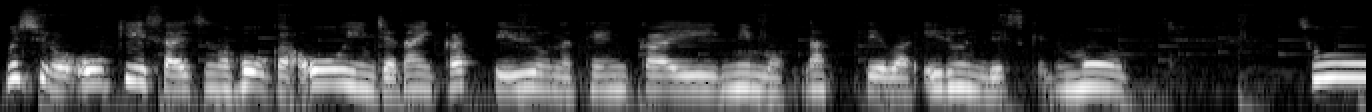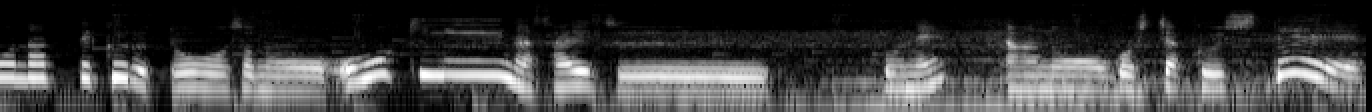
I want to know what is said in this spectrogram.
むしろ大きいサイズの方が多いんじゃないかっていうような展開にもなってはいるんですけどもそうなってくるとその大きなサイズをねあのご試着して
